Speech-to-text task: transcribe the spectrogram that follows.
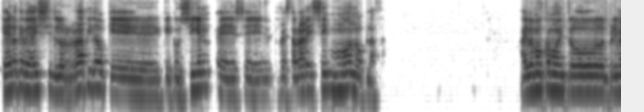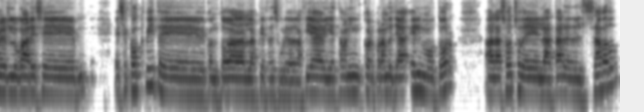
quiero que veáis lo rápido que, consiguen eh, restaurar ese monoplaza. Ahí vemos cómo entró en primer lugar ese, ese cockpit eh, con todas las piezas de seguridad de la FIA y estaban incorporando ya el motor a las 8 de la tarde del sábado.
